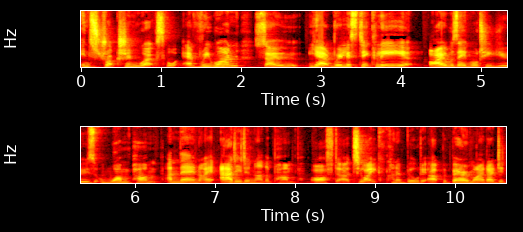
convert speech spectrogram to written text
instruction works for everyone. So yeah, realistically, I was able to use one pump and then I added another pump after to like kind of build it up. But bear in mind, I did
